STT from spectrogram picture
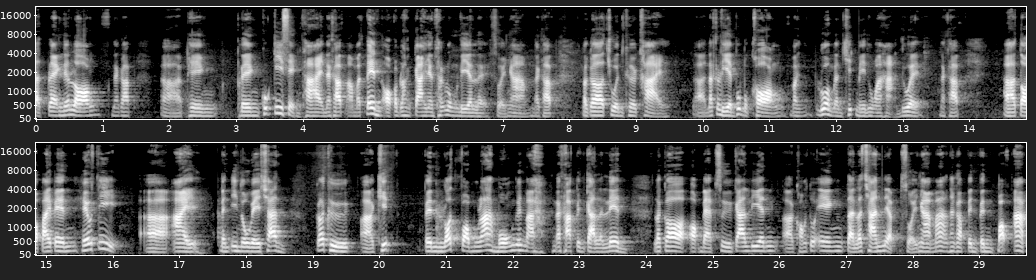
ดัดแปลงเนื้อร้องนะครับเพลงเพลงคุกกี้เสียงทายนะครับเอามาเต้นออกกำลังกายกันทั้งโรงเรียนเลยสวยงามนะครับ แล้วก็ชวนเครือข่ายนักเรียนผู้ปกครองมาร่วมกันคิดเมนูอาหารด้วยนะครับต่อไปเป็น healthy I เป็น innovation ก็คืออคิดเป็นรถฟอร์มูล่ามงขึ้นมานะครับเป็นการละเล่น แล้วก็ออกแบบสื่อการเรียนอของตัวเอง แต่ละชั้นเนี่ยสวยงามมากนะครับ เป็นเป็นป๊อปอัพ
